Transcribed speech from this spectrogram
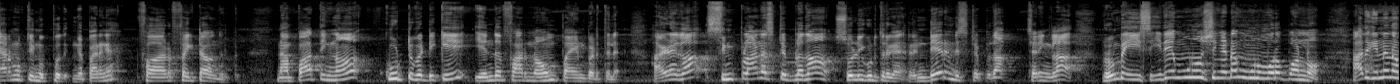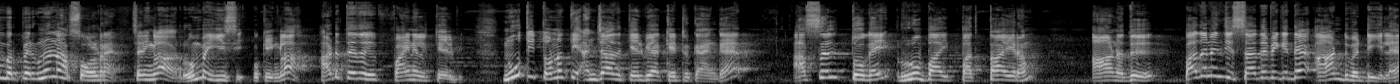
இரநூத்தி முப்பது. இங்கே பாருங்கள் பர்ஃபெக்டாக வந்திருக்கு. நான் பார்த்தீங்கன்னா கூட்டு வட்டிக்கு எந்த ஃபார்முலாவும் பயன்படுத்தலை. அழகாக சிம்பிளான ஸ்டெப்பில் தான் சொல்லி கொடுத்துருக்கேன். ரெண்டே ரெண்டு ஸ்டெப்பு தான். சரிங்களா? ரொம்ப ஈஸி இதே மூணு வருஷம் கேட்டால் மூணு முறை பண்ணணும். அதுக்கு என்ன நம்பர் பேருக்குன்னு நான் சொல்கிறேன் சரிங்களா? ரொம்ப ஈஸி ஓகேங்களா? அடுத்தது ஃபைனல் கேள்வி. நூற்றி தொண்ணூற்றி அஞ்சாவது கேள்வியாக கேட்டிருக்காங்க. அசல் தொகை ரூபாய் பத்தாயிரம் ஆனது பதினஞ்சு சதவிகித ஆண்டு வட்டியில்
